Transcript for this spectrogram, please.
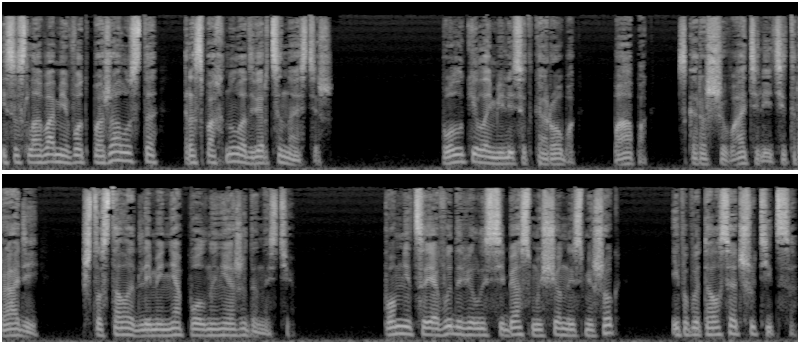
и со словами «вот, пожалуйста» распахнула дверцы настежь. Полки ломились от коробок, папок, скоросшивателей, тетрадей, что стало для меня полной неожиданностью. Помнится, я выдавил из себя смущенный смешок и попытался отшутиться.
